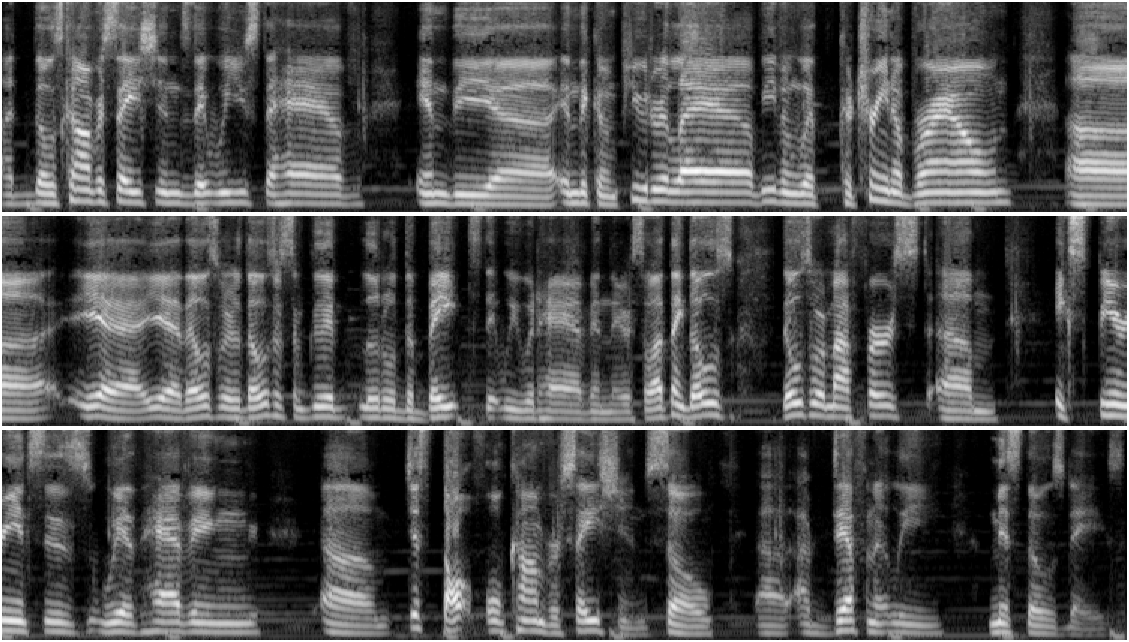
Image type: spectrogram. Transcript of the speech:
uh, those conversations that we used to have in the uh, in the computer lab, even with Katrina Brown. Uh, yeah, yeah, those were those are some good little debates that we would have in there. So I think those those were my first um, experiences with having um, just thoughtful conversations. So uh, I definitely miss those days.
